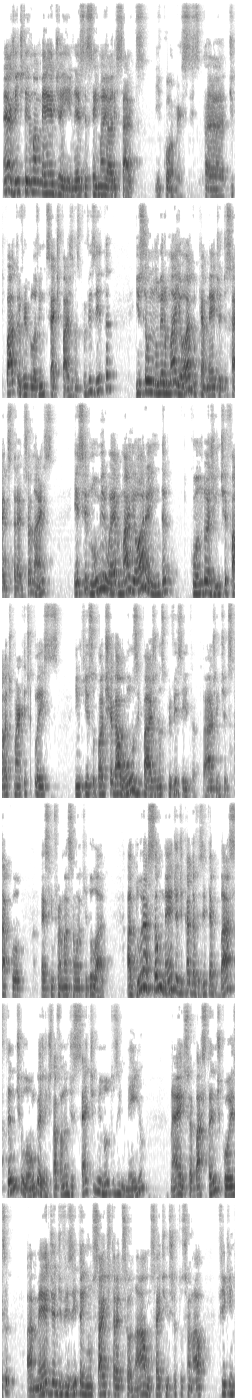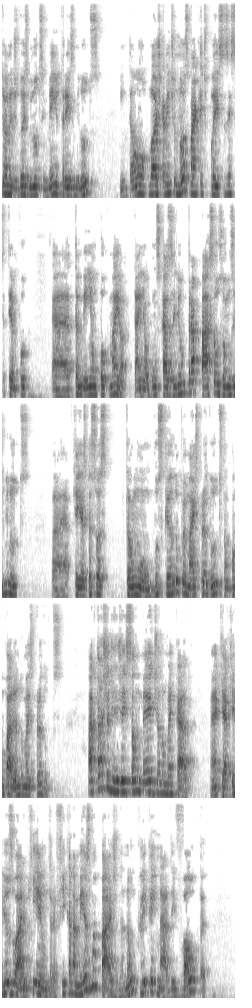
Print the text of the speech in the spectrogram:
É, a gente tem uma média aí nesses 100 maiores sites e-commerce uh, de 4,27 páginas por visita isso é um número maior do que a média de sites tradicionais. Esse número é maior ainda quando a gente fala de marketplaces, em que isso pode chegar a 11 páginas por visita. Tá? A gente destacou essa informação aqui do lado. A duração média de cada visita é bastante longa, a gente está falando de 7 minutos e meio, né? isso é bastante coisa. A média de visita em um site tradicional, um site institucional, fica em torno de 2 minutos e meio, 3 minutos. Então, logicamente, nos marketplaces esse tempo uh, também é um pouco maior. Tá? Em alguns casos ele ultrapassa os 11 minutos, uh, porque aí as pessoas estão buscando por mais produtos, estão comparando mais produtos. A taxa de rejeição média no mercado, né, que é aquele usuário que entra, fica na mesma página, não clica em nada e volta,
